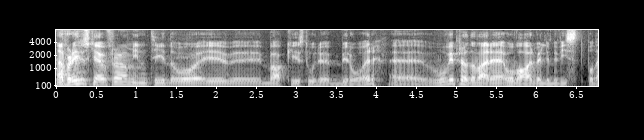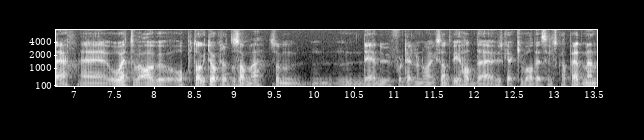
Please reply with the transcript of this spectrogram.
nei, for det husker jeg jo fra min tid og i, bak i store byråer, eh, hvor vi prøvde å være og var veldig bevisst på det. Eh, og etter, oppdaget jo akkurat det samme som det du forteller nå. ikke sant? Vi hadde, husker jeg ikke hva det selskapet het, men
